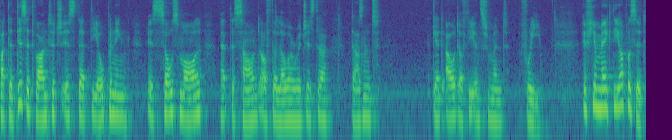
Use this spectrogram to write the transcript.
But the disadvantage is that the opening is so small that the sound of the lower register doesn't get out of the instrument free. If you make the opposite,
